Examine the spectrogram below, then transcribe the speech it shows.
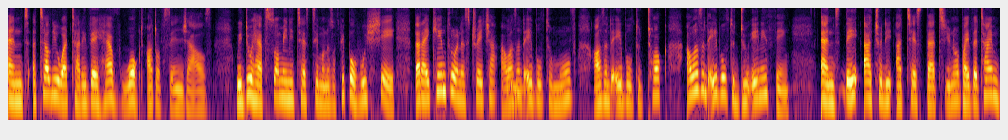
And I tell you what, Tari, they have walked out of St. Giles. We do have so many testimonies of people who share that I came through on a stretcher, I hmm. wasn't able to move, I wasn't able to talk, I wasn't able to do anything. And they actually attest that, you know, by the time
